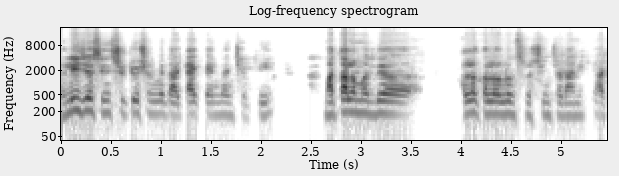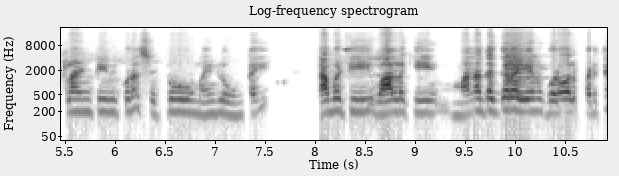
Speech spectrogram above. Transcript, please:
రిలీజియస్ ఇన్స్టిట్యూషన్ మీద అటాక్ అయిందని చెప్పి మతాల మధ్య అల్లకల్లోలం సృష్టించడానికి అట్లాంటివి కూడా శత్రువు మైండ్లో ఉంటాయి. కాబట్టి వాళ్ళకి మన దగ్గర ఏమి గొడవలు పడితే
